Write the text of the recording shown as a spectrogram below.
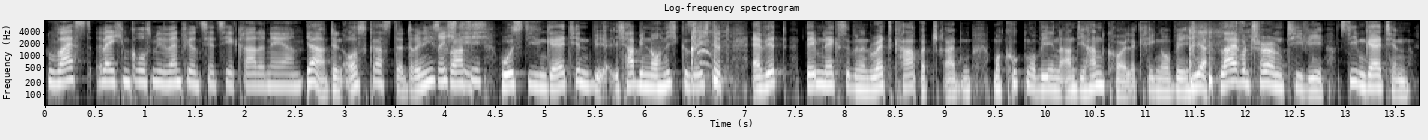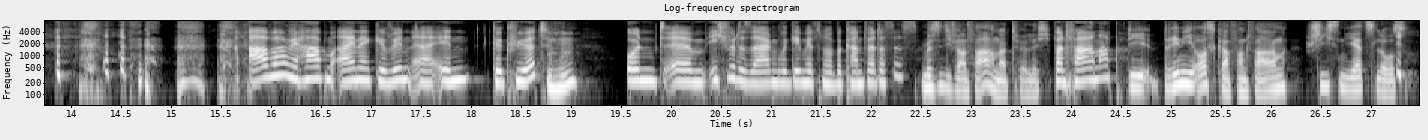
Du weißt, welchem großen Event wir uns jetzt hier gerade nähern. Ja, den Oscars der Richtig. quasi. Wo ist Steven Gätchen? Ich habe ihn noch nicht gesichtet. er wird demnächst über den Red Carpet schreiten. Mal gucken, ob wir ihn an die Handkeule kriegen, ob wir hier live on Sherman TV. Steven Gätchen. Aber wir haben eine Gewinnerin gekürt. Mhm. Und ähm, ich würde sagen, wir geben jetzt mal bekannt, wer das ist. Müssen die Fanfaren natürlich. Fanfaren ab. Die Drini Oscar Fanfaren schießen jetzt los.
